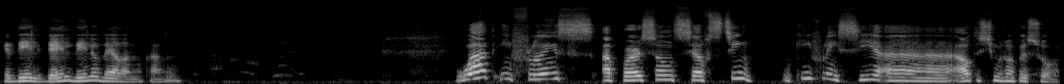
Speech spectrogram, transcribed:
que é dele, dele, dele ou dela, no caso. What influences a person's self-esteem? O que influencia a autoestima de uma pessoa?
